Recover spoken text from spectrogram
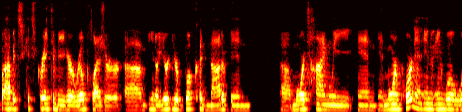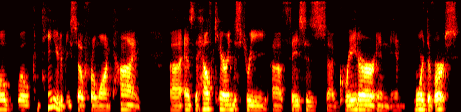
Bob, it's it's great to be here. A real pleasure. Um, you know, your your book could not have been uh, more timely and and more important, and, and will will will continue to be so for a long time uh, as the healthcare industry uh, faces uh, greater and, and, more diverse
